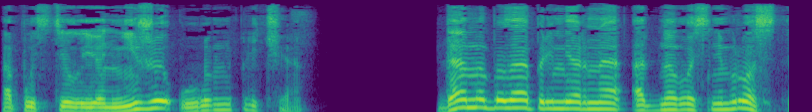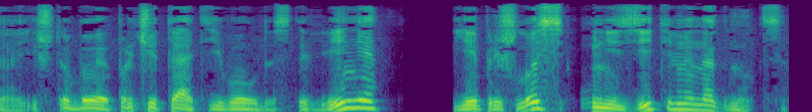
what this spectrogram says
опустил ее ниже уровня плеча. Дама была примерно одного с ним роста, и чтобы прочитать его удостоверение, ей пришлось унизительно нагнуться.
